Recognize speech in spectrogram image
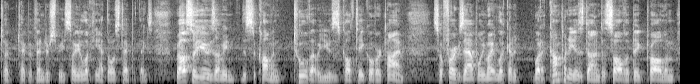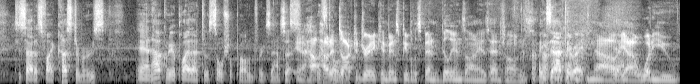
type, type of industry. So you're looking at those type of things. We also use, I mean, this is a common tool that we use. It's called take over time. So, for example, we might look at a, what a company has done to solve a big problem to satisfy customers, and how can we apply that to a social problem, for example? So, yeah, how, how did Dr. Dre convince people to spend billions on his headphones? Exactly right. now, yeah. what do you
